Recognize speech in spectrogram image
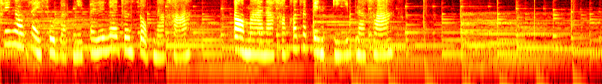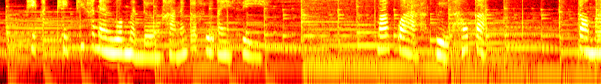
ให้เราใส่สูตรแบบนี้ไปเรื่อยๆจนจบนะคะ ต่อมานะคะก็จะเป็น if นะคะ คลิกที่คะแนนรวมเหมือนเดิมค่ะนั่นก็คือ i4 มากกว่าหรือเท่ากับ ต่อมา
